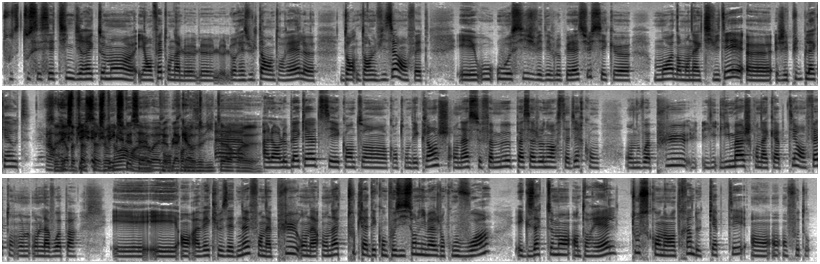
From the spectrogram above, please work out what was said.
tous, tous, ces settings directement et en fait on a le, le, résultat en temps réel dans, dans, le viseur en fait et où, aussi je vais développer là-dessus c'est que moi dans mon activité j'ai plus de blackout alors, explique, ce que c'est euh, le blackout. auditeurs, euh, euh. Alors le blackout, c'est quand on, quand on déclenche, on a ce fameux passage au noir, c'est-à-dire qu'on on ne voit plus l'image qu'on a captée, en fait, on ne la voit pas. Et, et avec le Z9, on a, plus, on, a, on a toute la décomposition de l'image, donc on voit exactement en temps réel tout ce qu'on est en train de capter en, en photo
